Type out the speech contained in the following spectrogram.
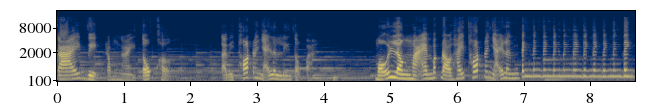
cái việc trong ngày tốt hơn tại vì thought nó nhảy lên liên tục à mỗi lần mà em bắt đầu thấy thought nó nhảy lên tinh tinh tinh tinh tinh tinh tinh tinh tinh tinh tinh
